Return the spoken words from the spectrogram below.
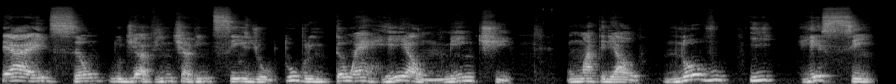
é a edição do dia 20 a 26 de outubro, então é realmente um material novo e recente.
